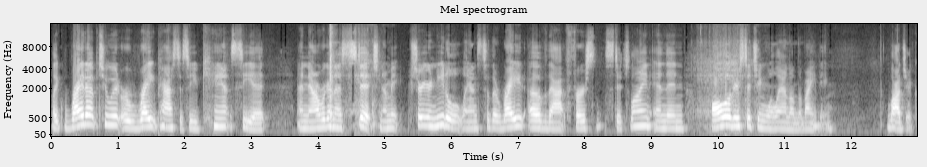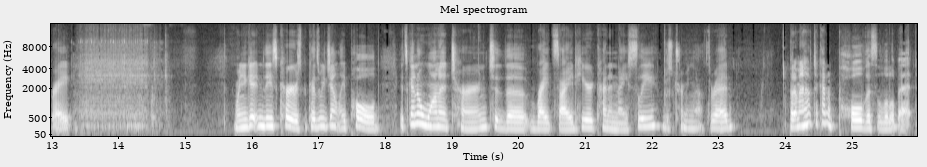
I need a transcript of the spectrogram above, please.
like right up to it or right past it so you can't see it. And now we're gonna stitch. Now make sure your needle lands to the right of that first stitch line and then all of your stitching will land on the binding. Logic, right? When you get into these curves, because we gently pulled, it's gonna wanna turn to the right side here kind of nicely. I'm just trimming that thread. But I'm gonna have to kind of pull this a little bit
